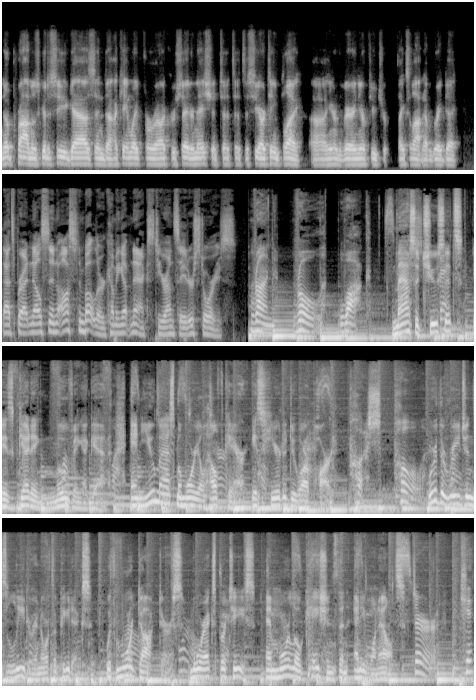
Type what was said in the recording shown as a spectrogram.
No problem. It's good to see you guys, and uh, I can't wait for uh, Crusader Nation to, to, to, see our team play uh, here in the very near future. Thanks a lot. Have a great day. That's Brett Nelson, Austin Butler coming up next here on Sader Stories. Run, roll, walk. Massachusetts is getting moving again, and UMass Memorial Healthcare is here to do our part. Push, pull. We're the region's leader in orthopedics, with more doctors, more expertise, and more locations than anyone else. Stir, kick,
